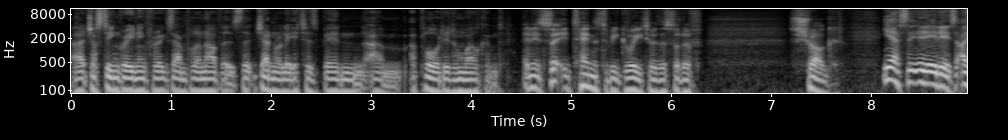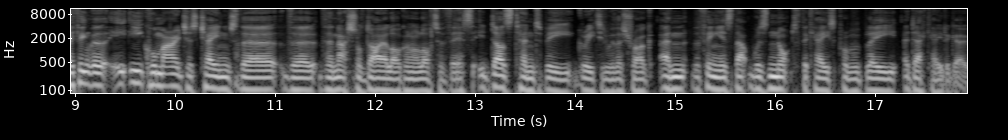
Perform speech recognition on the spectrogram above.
uh, Justine Greening, for example, and others, that generally it has been um, applauded and welcomed. And it tends to be greeted with a sort of shrug. Yes, it, it is. I think that equal marriage has changed the, the, the national dialogue on a lot of this. It does tend to be greeted with a shrug. And the thing is, that was not the case probably a decade ago.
